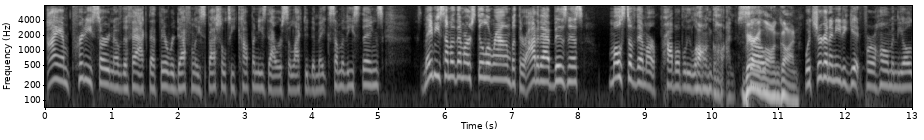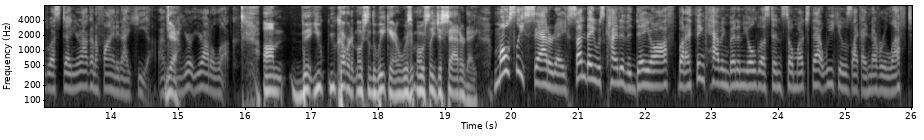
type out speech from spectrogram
I am pretty certain of the fact that there were definitely specialty companies that were selected to make some of these things. Maybe some of them are still around, but they're out of that business. Most of them are probably long gone. Very So, long gone. What you're going to need to get for a home in the Old West End, you're not going to find at IKEA. I mean, Yeah. you're, you're out of luck. Um, the, you you covered it most of the weekend, or was it mostly just Saturday? mostly Saturday. Sunday was kind of the day off, but I think having been in the Old West End so much that week, it was like I never left.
